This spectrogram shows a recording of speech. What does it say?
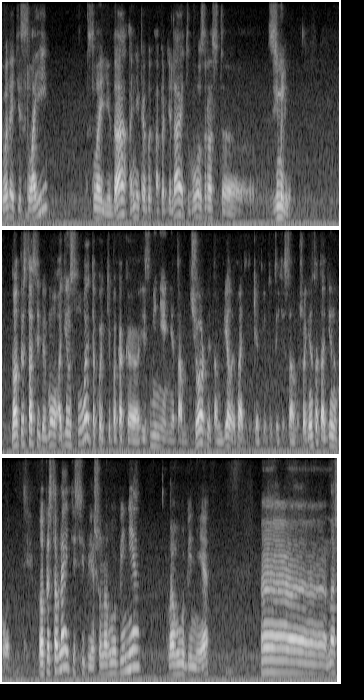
и вот эти слои, слои, да, они как бы определяют возраст Земли. Ну вот представь себе, мол, один слой такой, типа как э, изменение, там черный, там белый, знаете, такие идут эти самые, что один тот один год. Но вот представляете себе, что на глубине, на глубине, э, наш,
